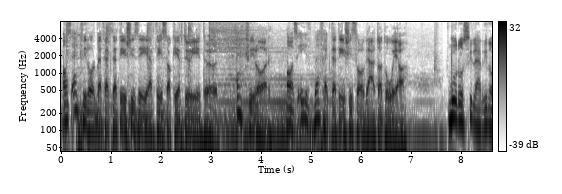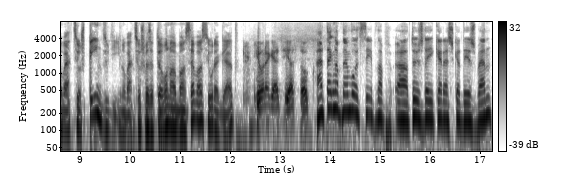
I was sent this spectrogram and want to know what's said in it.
az Equilor befektetési ZRT szakértőjétől. Equilor, az év befektetési szolgáltatója. Búró Szilárd innovációs, pénzügyi innovációs vezető a vonalban. Szevasz, jó reggelt! Jó reggelt, sziasztok! Hát tegnap nem volt szép nap a tőzsdei kereskedésben.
